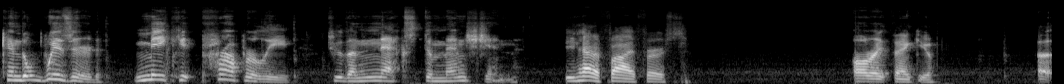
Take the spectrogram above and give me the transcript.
Can the wizard make it properly to the next dimension? You had a five first. All right, thank you. Uh,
